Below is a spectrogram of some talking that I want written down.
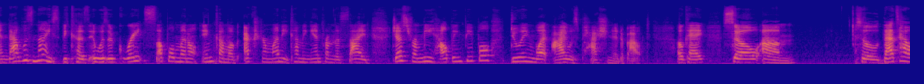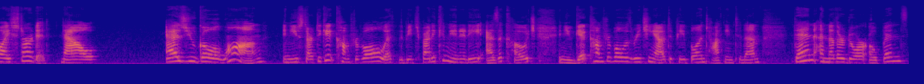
and that was nice because it was a great supplemental income of extra money coming in from the side just from me helping people doing what I was passionate about. Okay, so um, so that's how I started. Now, as you go along, and you start to get comfortable with the Beachbody community as a coach and you get comfortable with reaching out to people and talking to them, then another door opens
